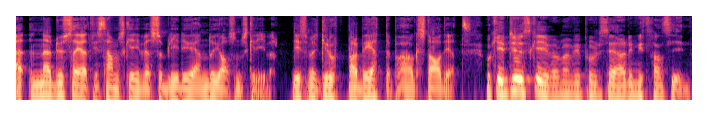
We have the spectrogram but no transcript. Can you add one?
Äh, När du säger att vi samskriver så blir det ju ändå jag som skriver. Det är som ett grupparbete på högstadiet. Okej, du skriver men vi publicerar det i mitt fanzin.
